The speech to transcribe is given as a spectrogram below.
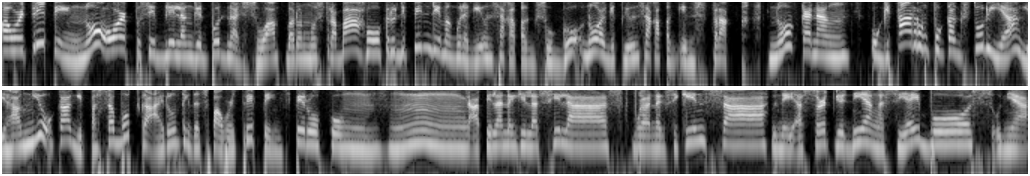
nag-power tripping, no? Or posible lang yun po na swamp baron mo trabaho. Pero depende man kung nagiun sa kapag sugo, no? Or gipiun sa kapag instruct, no? Kanang, o gitarong po kag storya, gihangyo ka, gipasabot ka. I don't think that's power tripping. Pero kung, hmm, naapila naghilas-hilas, mura nagsikinsa, unya i-assert yun niya nga siya'y boss, unya,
